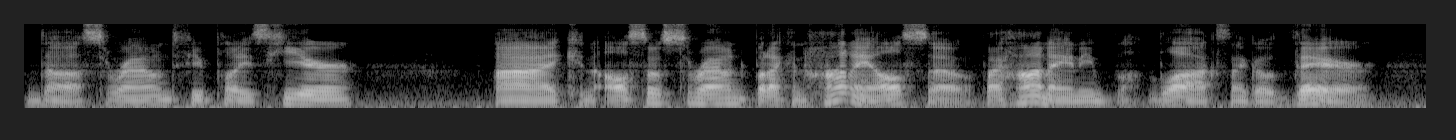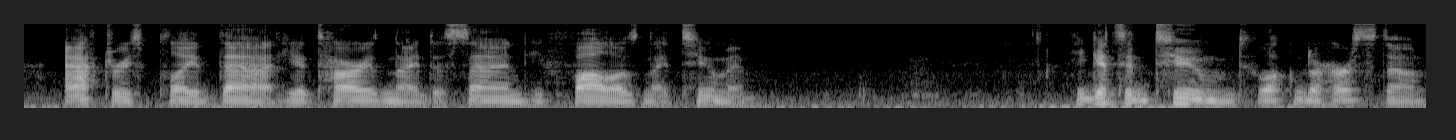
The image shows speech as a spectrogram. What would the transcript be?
the surround. If he plays here, I can also surround, but I can Hane also. If I Hane and he blocks and I go there, after he's played that, he Ataris and I descend, he follows and I tomb him. He gets entombed. Welcome to Hearthstone.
